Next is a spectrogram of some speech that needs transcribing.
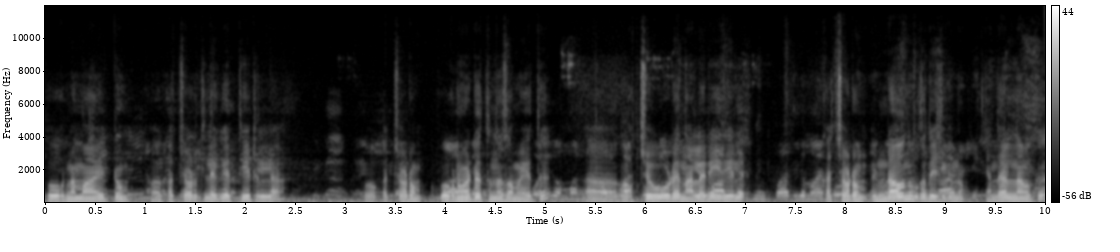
പൂർണമായിട്ടും കച്ചവടത്തിലേക്ക് എത്തിയിട്ടില്ല. അപ്പോൾ കച്ചവടം പൂർണമായിട്ട് എത്തുന്ന സമയത്ത് കുറച്ചുകൂടെ നല്ല രീതിയിൽ കച്ചവടം ഉണ്ടാവുമെന്ന് പ്രതീക്ഷിക്കുന്നു. എന്തായാലും നമുക്ക്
